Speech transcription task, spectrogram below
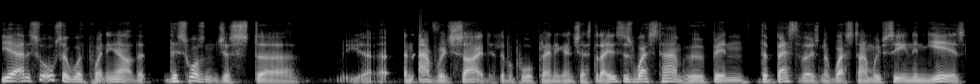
Yeah, and it's also worth pointing out that this wasn't just uh, an average side Liverpool playing against yesterday. This is West Ham, who have been the best version of West Ham we've seen in years.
